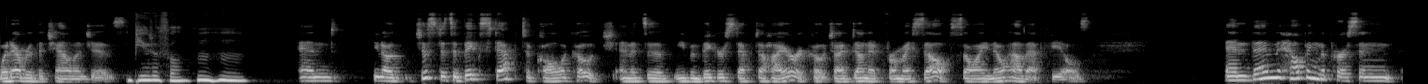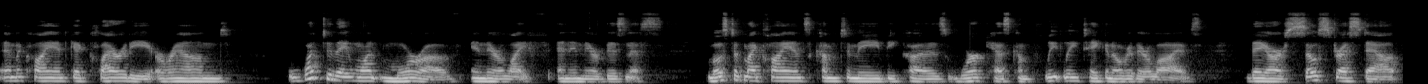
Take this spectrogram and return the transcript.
whatever the challenge is. Beautiful. Mm-hmm. And you know, just it's a big step to call a coach, and it's an even bigger step to hire a coach. I've done it for myself, so I know how that feels and then helping the person and the client get clarity around what do they want more of in their life and in their business. Most of my clients come to me because work has completely taken over their lives. They are so stressed out.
